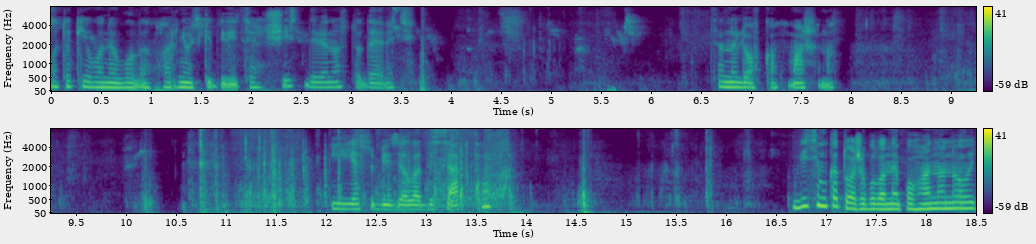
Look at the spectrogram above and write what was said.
Отакі вони були. Гарнюські, дивіться, 6,99. Це нульовка машина. І я собі взяла десятку. Вісімка теж була непогана, але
